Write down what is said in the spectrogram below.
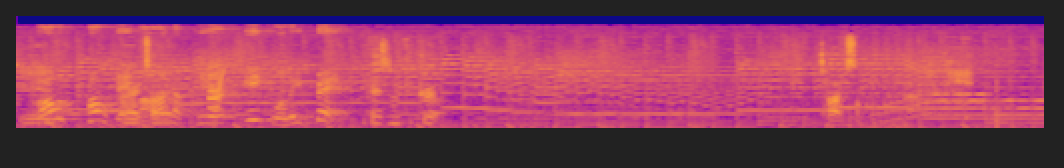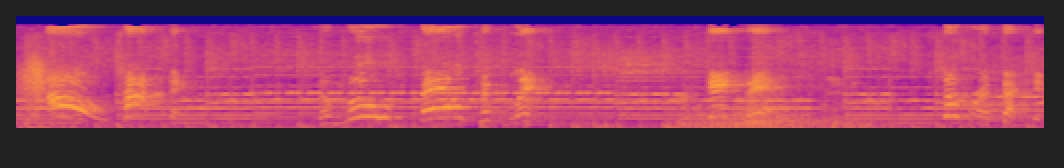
dude. Both Pokemon sorry. appear equally fit. You guys know the drill. Toxic. Oh, toxic! The move failed to click. Dig this! Super effective!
